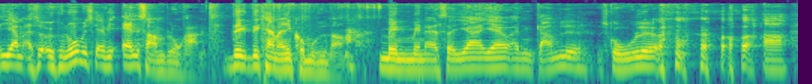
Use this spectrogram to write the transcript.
Jamen, altså økonomisk er vi alle sammen blevet ramt. Det, det kan man ikke komme udenom. Men, men altså, jeg, jeg er jo af den gamle skole og har,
